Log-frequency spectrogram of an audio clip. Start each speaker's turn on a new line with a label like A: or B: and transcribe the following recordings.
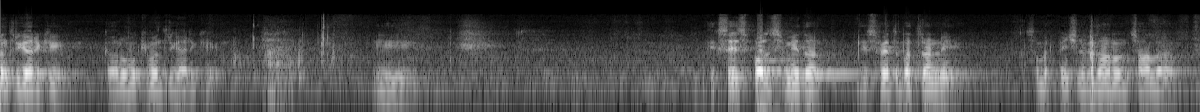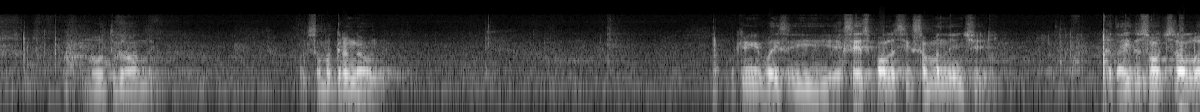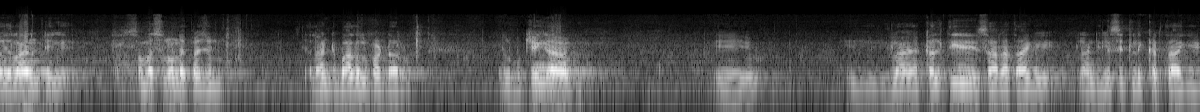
A: ముఖ్యమంత్రి గారికి గౌరవ ముఖ్యమంత్రి గారికి ఈ ఎక్సైజ్ పాలసీ మీద ఈ శ్వేతపత్రాన్ని సమర్పించిన విధానం చాలా లోతుగా ఉంది. సమగ్రంగా ఉంది. ముఖ్యంగా ఈ వయసు ఈ ఎక్సైజ్ పాలసీకి సంబంధించి గత ఐదు సంవత్సరాల్లో ఎలాంటి సమస్యలు ఉన్నాయి ప్రజలు? ఎలాంటి బాధలు పడ్డారు? వీళ్ళు ముఖ్యంగా ఈ ఇలా కల్తీ సారా తాగి ఇలాంటి ఇలిసిట్ లిక్కర్ తాగి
